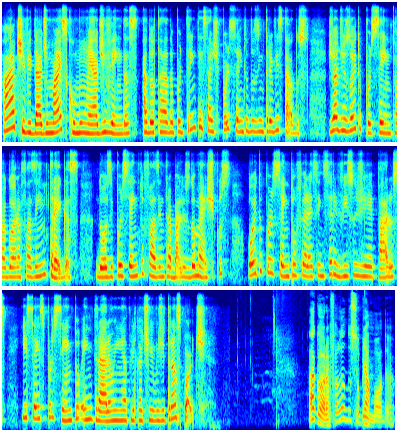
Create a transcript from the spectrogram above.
A atividade mais comum é a de vendas, adotada por 37% dos entrevistados. Já 18% agora fazem entregas, 12% fazem trabalhos domésticos, 8% oferecem serviços de reparos e 6% entraram em aplicativos de transporte. Agora, falando sobre a moda,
